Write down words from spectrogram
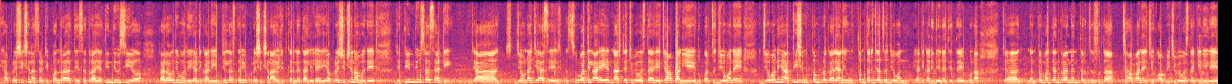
ह्या प्रशिक्षणासाठी पंधरा ते सतरा या तीन दिवसीय कालावधीमध्ये या ठिकाणी जिल्हास्तरीय प्रशिक्षण आयोजित करण्यात आलेले आहे. या प्रशिक्षणामध्ये जे तीन दिवसासाठी ज्या जेवणाची असेल सुरुवातीला आहे नाश्त्याची व्यवस्था आहे चहा पाणी आहे दुपारचं जेवण आहे. जेवण हे अतिशय उत्तम प्रकारे आणि उत्तम दर्जाचं जेवण या ठिकाणी देण्यात येतं आहे. पुन्हा च- नंतर मध्यंतरानंतरचं सुद्धा चहा पाण्याची कॉफीची व्यवस्था केलेली आहे.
